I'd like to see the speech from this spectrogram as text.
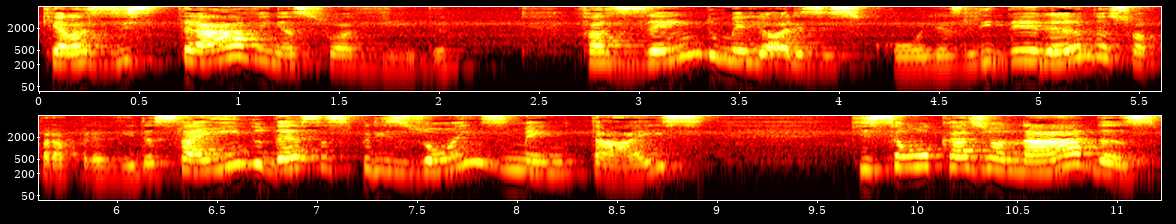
que elas destravem a sua vida, fazendo melhores escolhas, liderando a sua própria vida, saindo dessas prisões mentais que são ocasionadas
